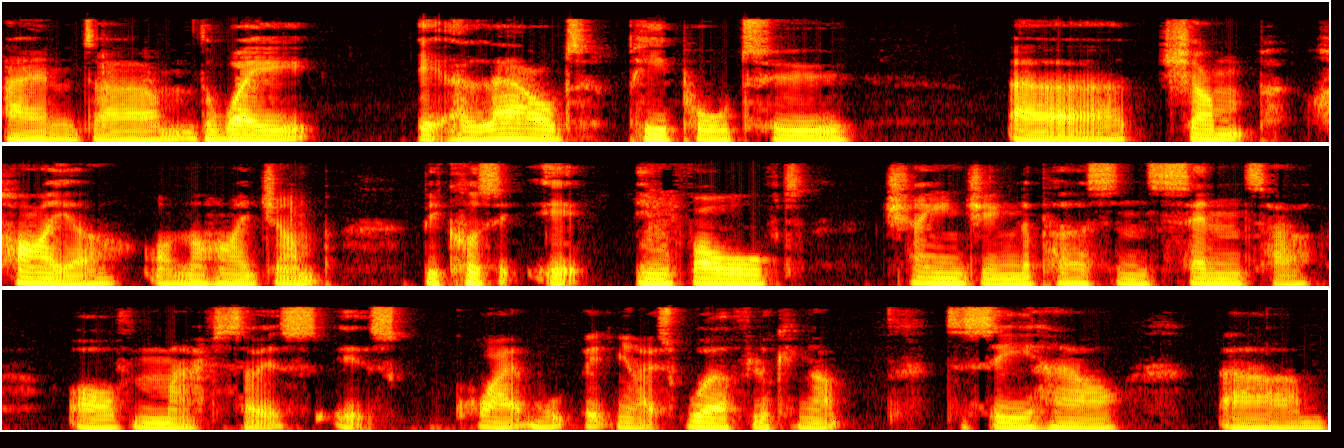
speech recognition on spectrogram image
and um, the way it allowed people to uh, jump higher on the high jump because it involved changing the person's center of mass. So it's it's quite you know it's worth looking up to see how um,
